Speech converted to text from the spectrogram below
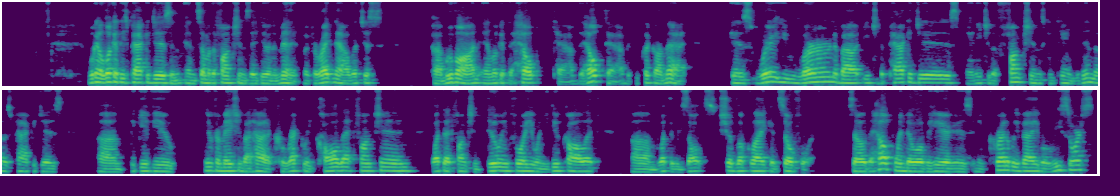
We're going to look at these packages and, and some of the functions they do in a minute, but for right now, let's just uh, move on and look at the Help tab. The Help tab, if you click on that, is where you learn about each of the packages and each of the functions contained within those packages um, to give you information about how to correctly call that function, what that function's doing for you when you do call it, um, what the results should look like, and so forth. So the help window over here is an incredibly valuable resource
